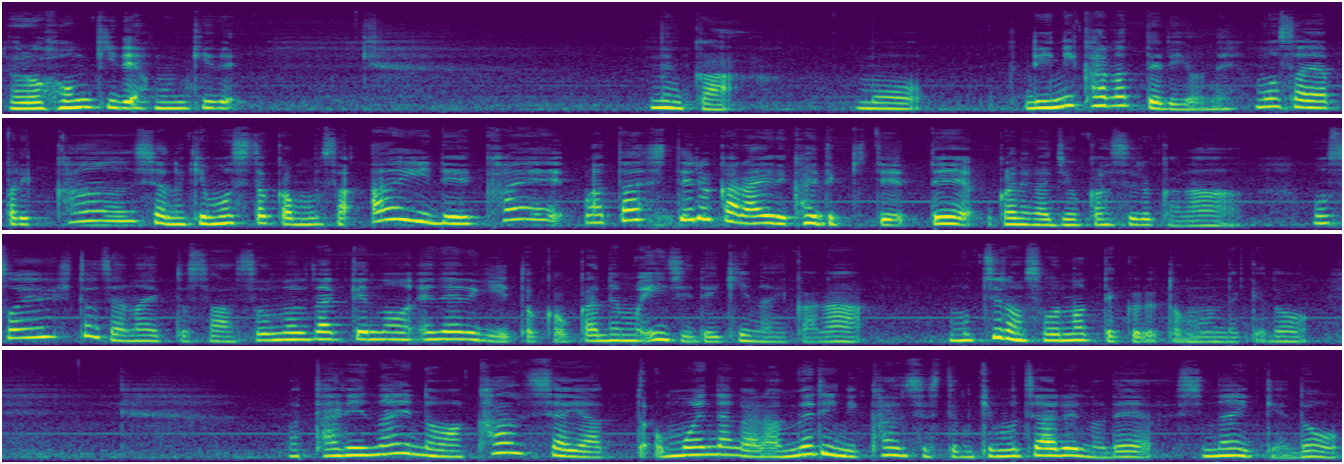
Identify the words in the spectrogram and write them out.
それを本気で本気で。なんかもう理にかなってるよね。もうさやっぱり感謝の気持ちとかもさ愛でえ渡してるから愛で返ってきててお金が循環するからもうそういう人じゃないとさそのだけのエネルギーとかお金も維持できないからもちろんそうなってくると思うんだけど、まあ、足りないのは感謝やって思いながら無理に感謝しても気持ち悪いのでしないけど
